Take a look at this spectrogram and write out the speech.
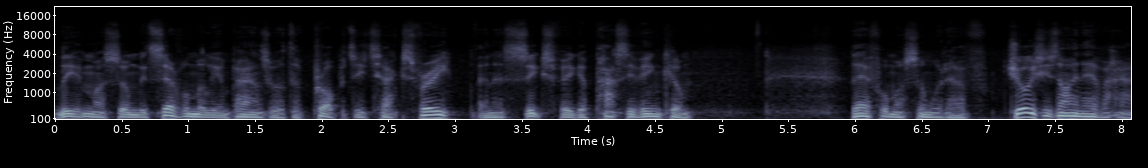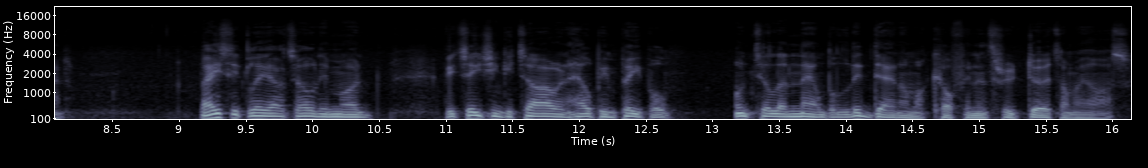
Leaving my son with several million pounds worth of property tax free and a six figure passive income. Therefore, my son would have choices I never had. Basically, I told him I'd be teaching guitar and helping people until I nailed the lid down on my coffin and threw dirt on my arse.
